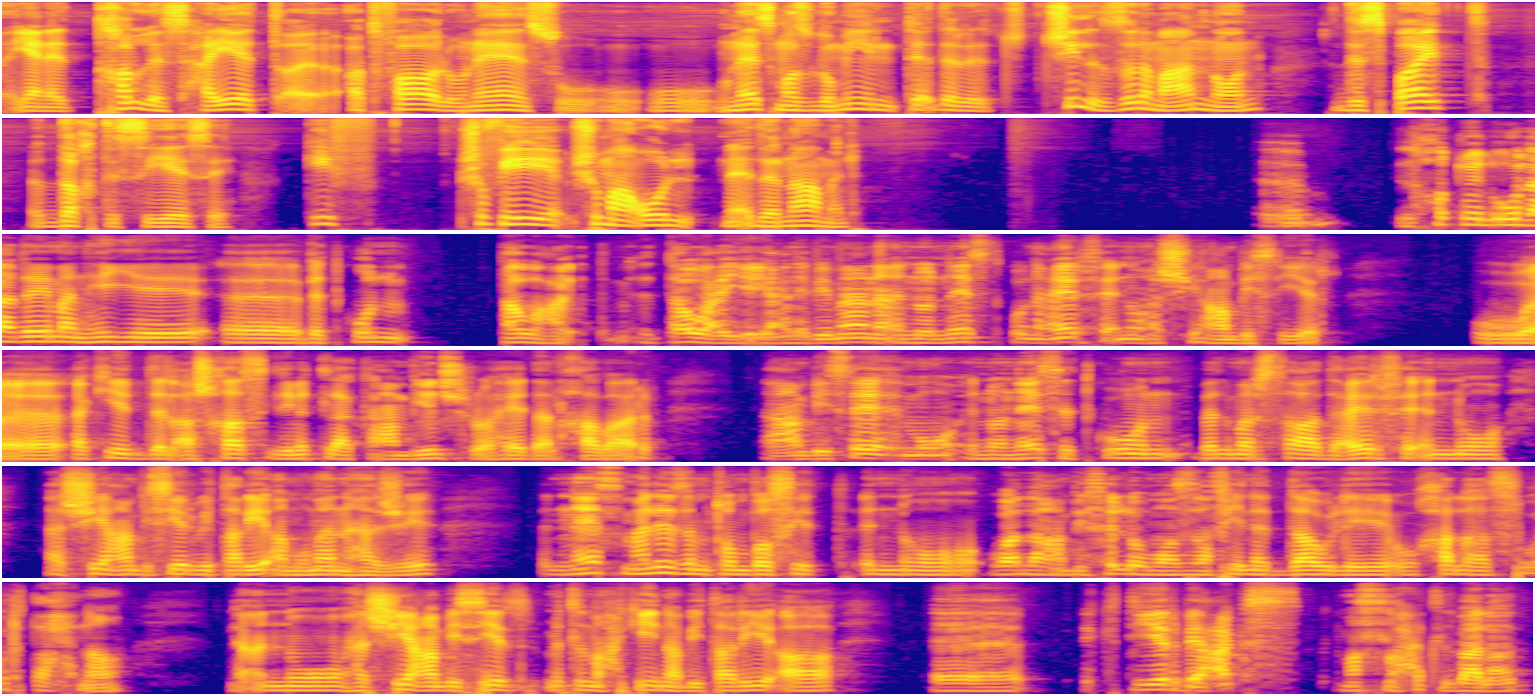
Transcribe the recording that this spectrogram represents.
يعني تخلص حياة أطفال وناس و... وناس مظلومين تقدر تشيل الظلم عنهم despite الضغط السياسي. كيف؟ شو في شو معقول نقدر نعمل؟ الخطوة الأولى دايما هي آه، بتكون توعية توعية يعني بمعنى إنه الناس تكون عارفة إنه هالشي عم بيصير. وأكيد الأشخاص اللي مثلك عم بينشروا هذا الخبر عم بيساهموا إنه الناس تكون بالمرصاد عارفة إنه هالشي عم بيصير بطريقة ممنهجة. الناس ما لازم تنبسط إنه والله عم بيفلوا موظفين الدولة وخلص وارتحنا لأنه هالشي عم بيصير مثل ما حكينا بطريقة آه، كتير بعكس مصلحة البلد.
